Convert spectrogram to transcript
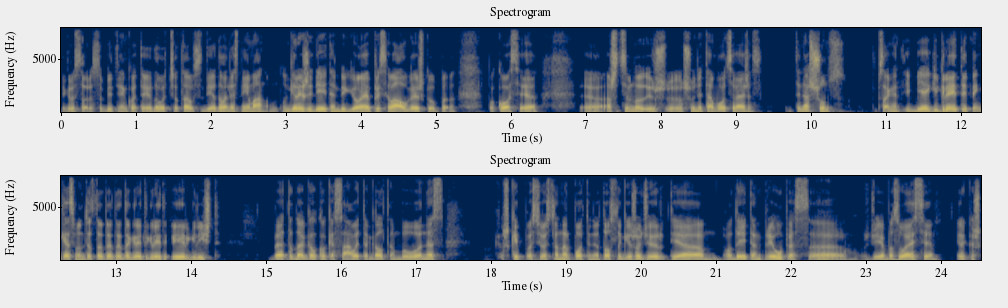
Tikrai istorija. Su bitininku ateidavo, čia tau užsidėdavo, nes neįmanoma. būtų. Nu, gerai, žaidėjai ten bėgioja, prisivalgo, aišku, pa, pakosėje. E, Aš atsimenu, ir šunį ten buvau atsivežęs. Tai ne šuns. Taip sakant, įbėgi greitai, penkias minutės, tada, tada greitai, greitai ir grįžti. Bet tada gal kokią savaitę gal ten buvo, nes kažkaip pas juos ten narpotinė atoslagiai, žodžiu, ir tie vadai ten prie upės, mm. žodžiu, jie bazuojasi ir kaž,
